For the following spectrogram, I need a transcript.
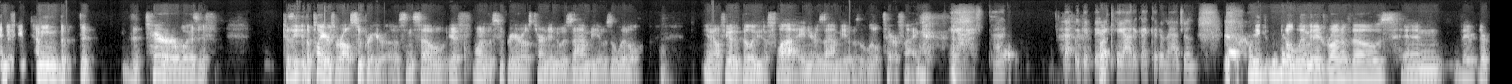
and if you, I mean the the the terror was if because the, the players were all superheroes, and so if one of the superheroes turned into a zombie, it was a little, you know, if you had ability to fly and you're a zombie, it was a little terrifying. yeah, that that would get very but, chaotic. I could imagine. Yeah, we, we did a limited run of those, and they're they're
